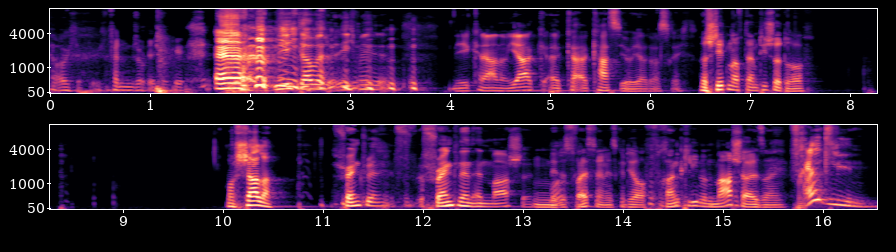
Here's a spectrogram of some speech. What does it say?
Ja, ich, ich fand den Joke echt okay. Äh, Nee, ich glaube, ich bin. Nee, keine Ahnung. Ja, Ca- Ca- Casio, ja, du hast recht. Was steht denn auf deinem T-Shirt drauf? Mashallah. Franklin, Franklin and Marshall. Nee, das weiß ja nicht. Es könnte ja auch Franklin und Marshall sein. Franklin.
